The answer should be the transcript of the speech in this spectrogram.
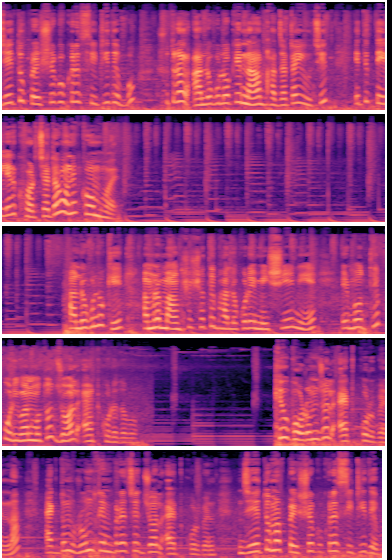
যেহেতু প্রেশার কুকারে সিটি দেব, সুতরাং আলুগুলোকে না ভাজাটাই উচিত। এতে তেলের খরচাটাও অনেক কম হয়। আলুগুলোকে আমরা মাংসের সাথে ভালো করে মিশিয়ে নিয়ে এর মধ্যে পরিমাণ মতো জল অ্যাড করে দেবো। কেউ গরম জল অ্যাড করবেন না। একদম রুম টেম্পারেচার জল অ্যাড করবেন। যেহেতু আমার প্রেশার কুকারে সিটি দেব,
